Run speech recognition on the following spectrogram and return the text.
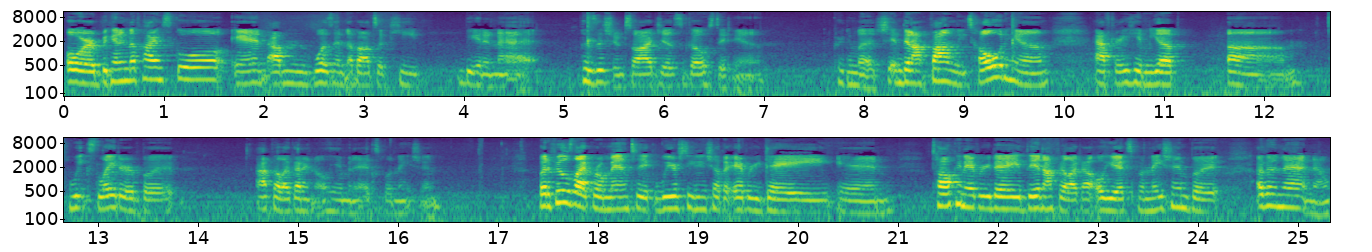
or beginning of high school, and I wasn't about to keep being in that position, so I just ghosted him, pretty much. And then I finally told him after he hit me up um, weeks later, but I felt like I didn't owe him an explanation. But it feels like romantic, we are seeing each other every day and talking every day, then I feel like I owe you an explanation. But other than that, no.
